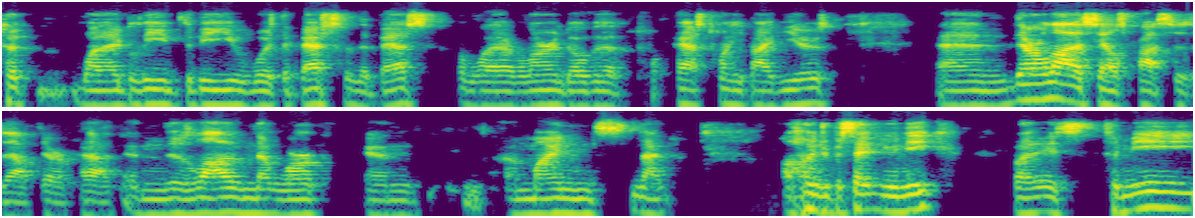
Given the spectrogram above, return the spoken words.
took what I believe to be was the best of the best of what I've learned over the past 25 years. And there are a lot of sales processes out there, Pat, and there's a lot of them that work. And uh, mine's not 100% unique, but it's to me,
